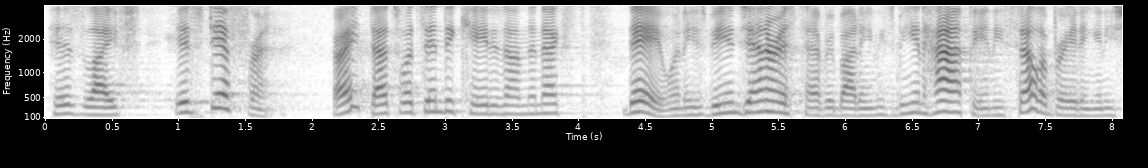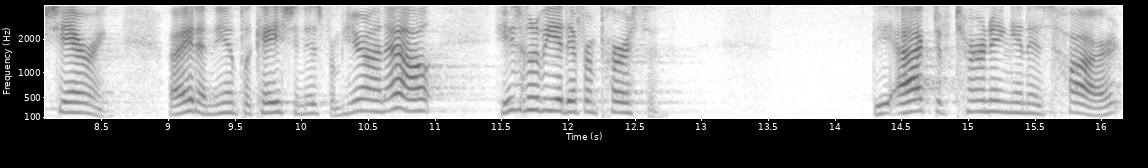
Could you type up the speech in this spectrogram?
his life is different, right? That's what's indicated on the next day when he's being generous to everybody and he's being happy and he's celebrating and he's sharing, right? And the implication is from here on out, he's going to be a different person. The act of turning in his heart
